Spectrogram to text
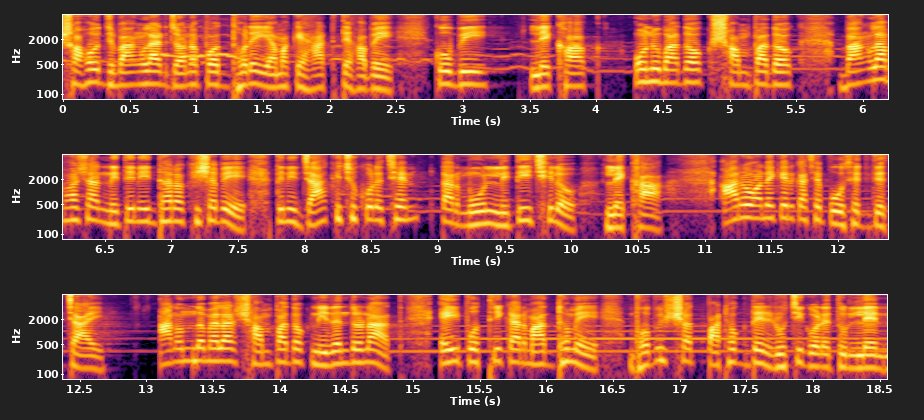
সহজ বাংলার জনপদ ধরেই আমাকে হাঁটতে হবে। কবি, লেখক, অনুবাদক, সম্পাদক, বাংলা ভাষার নীতি নির্ধারক হিসেবে তিনি যা কিছু করেছেন, তার মূল নীতিই ছিল লেখা। আরও অনেকের কাছে পৌঁছে দিতে চাই। আনন্দমেলার সম্পাদক নীরেন্দ্রনাথ এই পত্রিকার মাধ্যমে ভবিষ্যৎ পাঠকদের রুচি গড়ে তুললেন।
